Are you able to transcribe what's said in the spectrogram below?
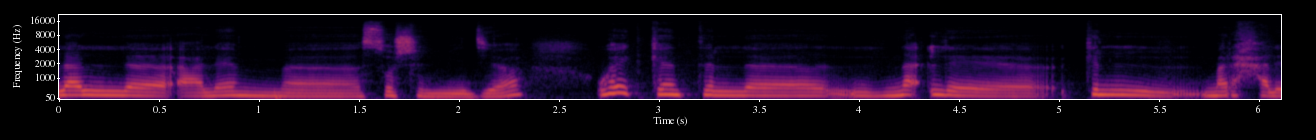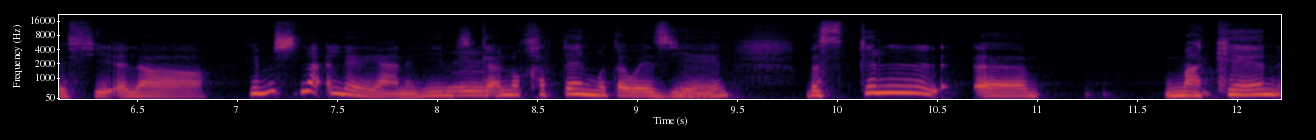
للإعلام آه، social media وهيك كانت ال- النقلة كل مرحلة في لها هي مش نقلة يعني هي مش. كأنه خطين متوازيين بس كل آه، مكان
